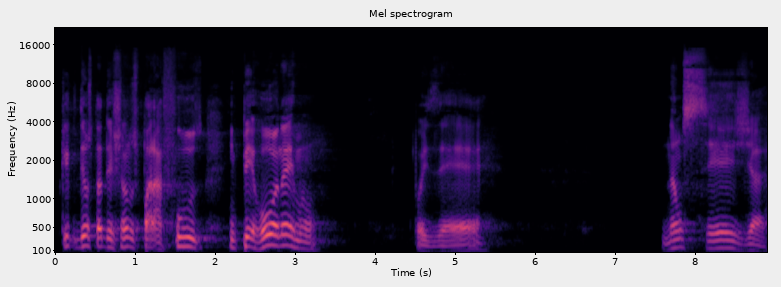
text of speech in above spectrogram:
Por que, que Deus está deixando os parafusos? Emperrou, né, irmão? Pois é. Não seja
